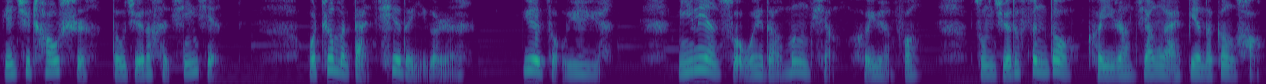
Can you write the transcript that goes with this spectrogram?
连去超市都觉得很新鲜。我这么胆怯的一个人，越走越远。迷恋所谓的梦想和远方，总觉得奋斗可以让将来变得更好。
